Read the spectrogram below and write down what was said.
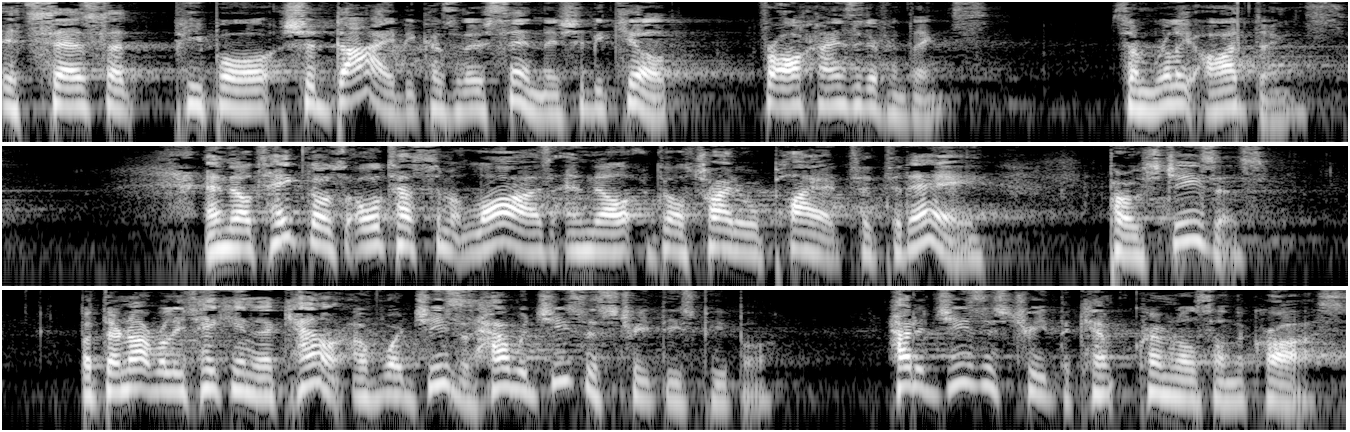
it says that people should die because of their sin. They should be killed for all kinds of different things. Some really odd things. And they'll take those Old Testament laws and they'll, they'll try to apply it to today, post Jesus. But they're not really taking into account of what Jesus, how would Jesus treat these people? How did Jesus treat the criminals on the cross?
